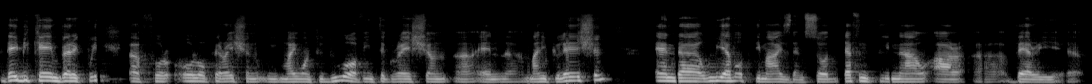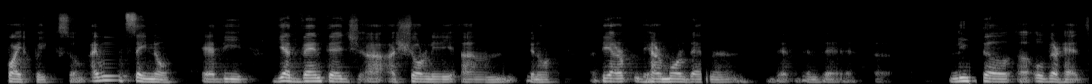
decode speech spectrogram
they became very quick uh, for all operation we might want to do of integration uh, and manipulation. And we have optimized them. So definitely now are very quite quick. So I would say no. the the advantage surely, um, you know, they are they are more than the, than the little overhead.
